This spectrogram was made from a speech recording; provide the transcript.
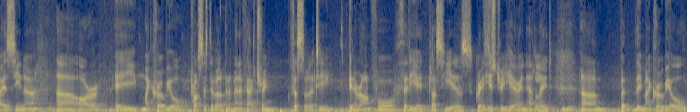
BioCina uh, are a microbial process development and manufacturing facility. It's been around for 38 plus years. Great history here in Adelaide. Um, but the microbial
